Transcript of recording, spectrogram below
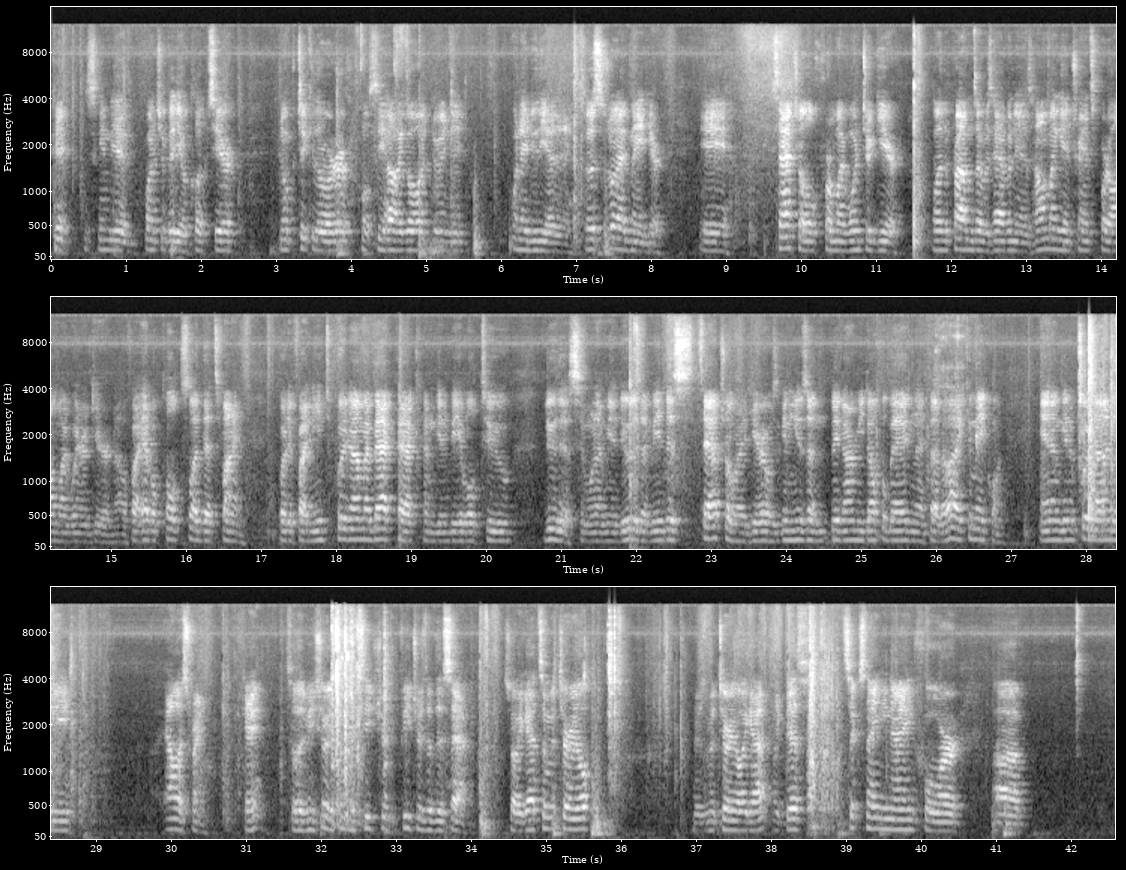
Okay, this is gonna be a bunch of video clips here, no particular order. We'll see how I go on during the, when I do the editing. So this is what I've made here. A satchel for my winter gear. One of the problems I was having is how am I gonna transport all my winter gear? Now, if I have a pulk sled, that's fine. But if I need to put it on my backpack, I'm gonna be able to do this. And what I'm gonna do is I made this satchel right here. I was gonna use a big army duffel bag and I thought, oh, I can make one. And I'm gonna put it on a Alice frame, okay? So let me show you some of the feature, features of this sack. So I got some material. There's the material I got, like this, six ninety-nine for, uh,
